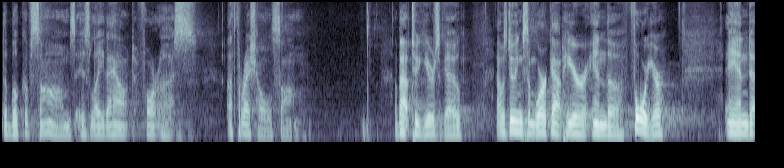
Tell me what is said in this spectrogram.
the book of Psalms is laid out for us a threshold psalm. About two years ago, I was doing some work out here in the foyer, and uh,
